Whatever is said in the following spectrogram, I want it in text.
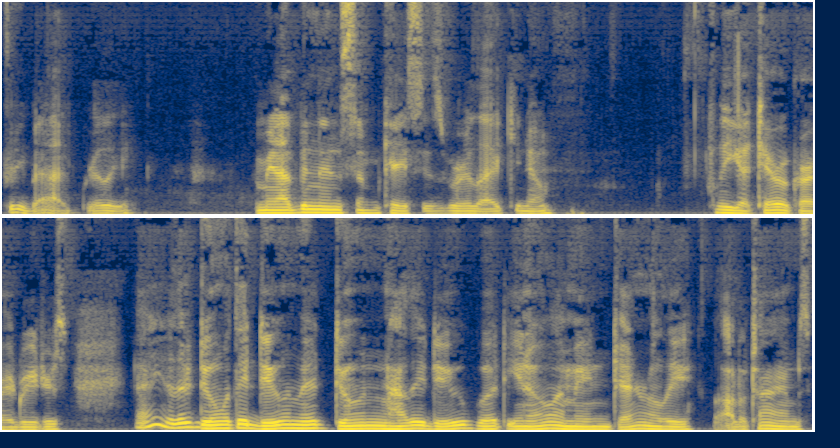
pretty bad, really. I mean, I've been in some cases where, like, you know, well, you got tarot card readers, and you know they're doing what they do and they're doing how they do, but you know, I mean, generally, a lot of times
